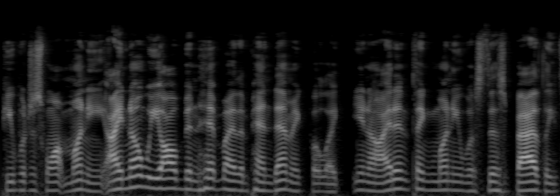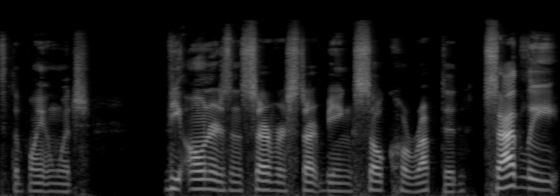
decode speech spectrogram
people just want money. I know we all been hit by the pandemic, but like, you know, I didn't think money was this badly to the point in which the owners and servers start being so corrupted. Sadly,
